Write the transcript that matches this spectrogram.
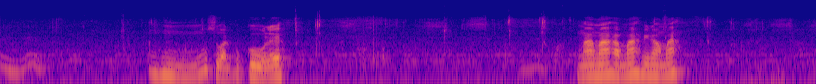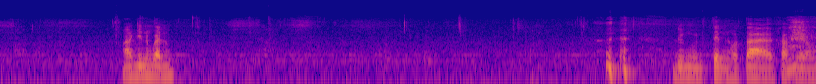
อืมอื้อหือสวนปุกกูเลย มามาครับมาพี่น้องมา มากินน้ำกัน ดึงเหมือนเต้นเขาตาครับพี่น้อง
